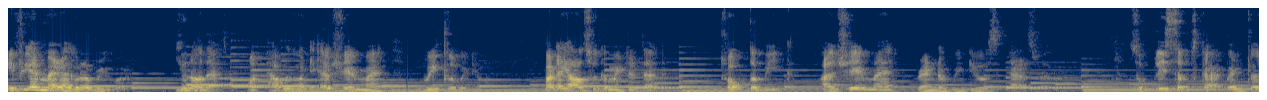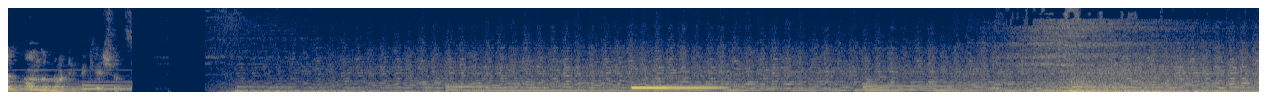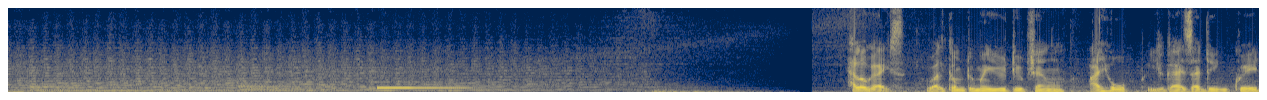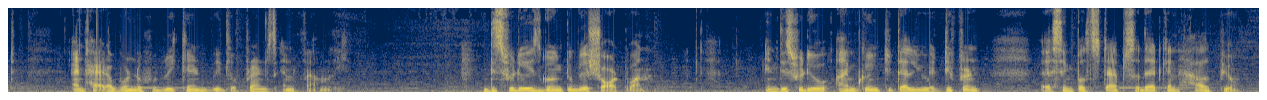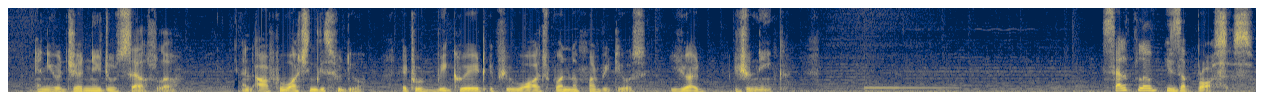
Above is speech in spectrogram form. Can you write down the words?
If you are my regular viewer, you know that on every Monday I share my weekly video. But I also committed that throughout the week I'll share my random videos as well. So please subscribe and turn on the notifications. Hello guys, welcome to my YouTube channel. I hope you guys are doing great and had a wonderful weekend with your friends and family. This video is going to be a short one. In this video, I'm going to tell you different uh, simple steps that can help you in your journey to self-love. And after watching this video, it would be great if you watch one of my videos. You are unique. Self-love is a process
